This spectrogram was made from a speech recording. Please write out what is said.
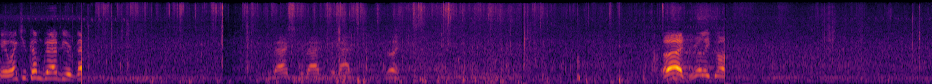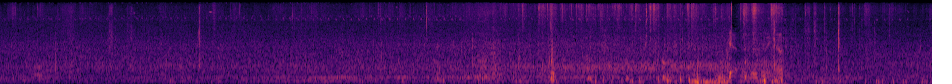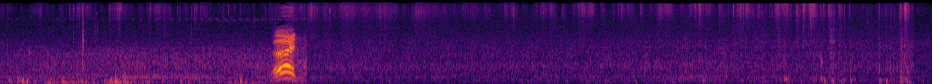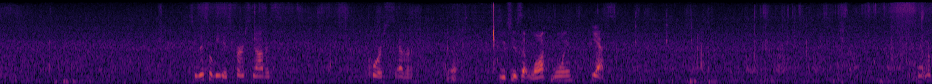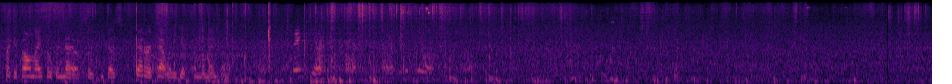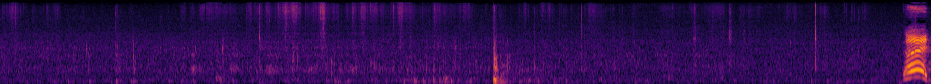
Okay, why don't you come grab your back? Back, back, back. Good. Good, really good. Getting it, isn't he, huh? Good. So this will be his first novice course ever. Which is at Loch Moy. Yes. It looks like it's all nice open meadow, so he does better at that when he gets some momentum. Thank you. Good.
